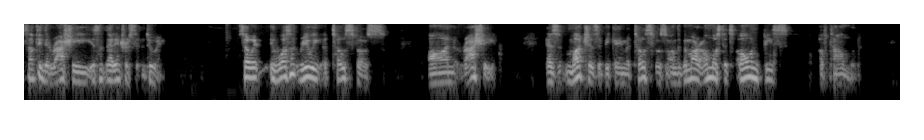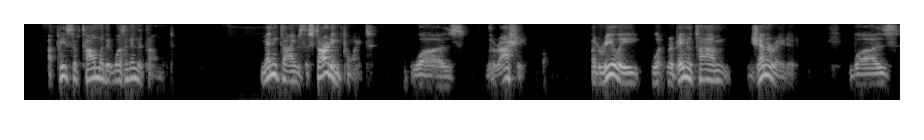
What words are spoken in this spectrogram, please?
something that Rashi isn't that interested in doing. So it, it wasn't really a Tosfos on Rashi as much as it became a Tosfos on the Gemara, almost its own piece of Talmud, a piece of Talmud that wasn't in the Talmud. Many times the starting point was the Rashi. But really, what Rabbeinu Tam generated was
